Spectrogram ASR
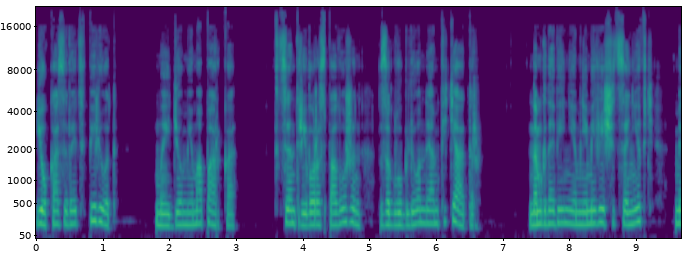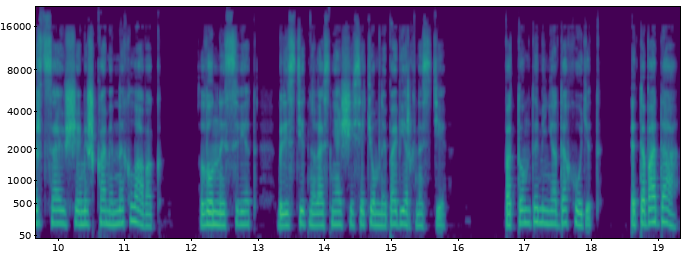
и указывает вперед. Мы идем мимо парка. В центре его расположен заглубленный амфитеатр. На мгновение мне мерещится нефть, мерцающая меж каменных лавок. Лунный свет блестит на лоснящейся темной поверхности. Потом до меня доходит. Это вода.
